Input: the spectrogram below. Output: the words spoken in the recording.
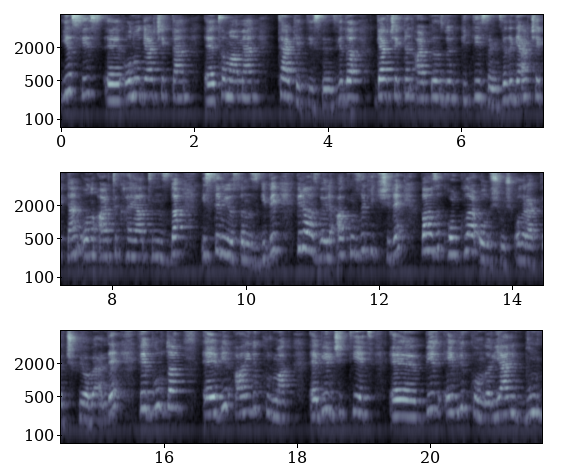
ya siz e, onu gerçekten e, tamamen terk ettiyseniz ya da gerçekten arkanız dönüp gittiyseniz ya da gerçekten onu artık hayatınızda istemiyorsanız gibi biraz böyle aklınızdaki kişide bazı korkular oluşmuş olarak da çıkıyor bende ve burada e, bir aile kurmak, e, bir ciddiyet, e, bir evlilik konuları yani bu,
